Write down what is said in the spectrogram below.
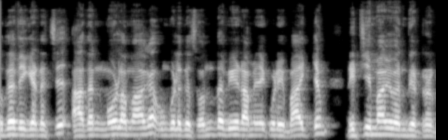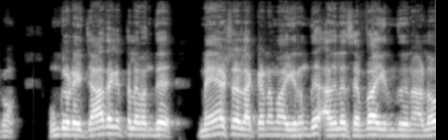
உதவி கிடைச்சு அதன் மூலமாக உங்களுக்கு சொந்த வீடு அமையக்கூடிய பாக்கியம் நிச்சயமாக வந்துட்டு இருக்கும். உங்களுடைய ஜாதகத்துல வந்து மேஷ லக்கணமா இருந்து அதுல செவ்வாய் இருந்ததுனாலோ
